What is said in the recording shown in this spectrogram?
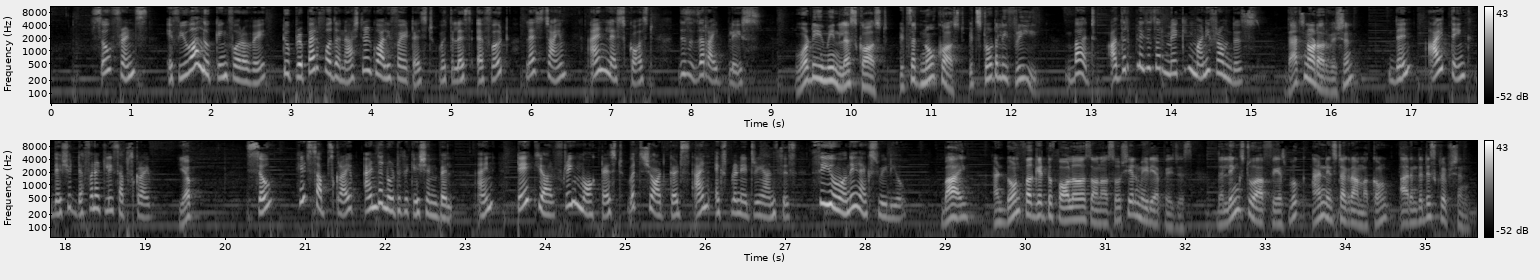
So, friends, if you are looking for a way to prepare for the national qualifier test with less effort, less time, and less cost, this is the right place. What do you mean less cost? It's at no cost. It's totally free. But other places are making money from this. That's not our vision. Then I think they should definitely subscribe. Yep. So hit subscribe and the notification bell and take your free mock test with shortcuts and explanatory answers. See you on the next video. Bye. And don't forget to follow us on our social media pages. The links to our Facebook and Instagram account are in the description.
